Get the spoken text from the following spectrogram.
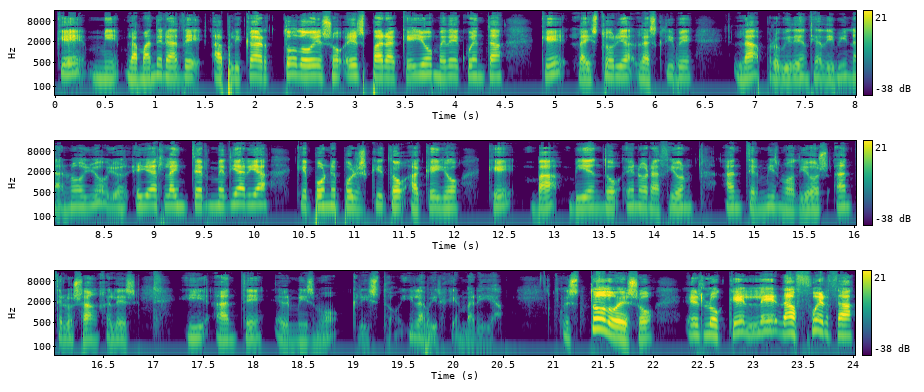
que mi, la manera de aplicar todo eso es para que yo me dé cuenta que la historia la escribe la providencia divina, no yo, yo, ella es la intermediaria que pone por escrito aquello que va viendo en oración ante el mismo Dios, ante los ángeles y ante el mismo Cristo y la Virgen María. Pues todo eso es lo que le da fuerza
